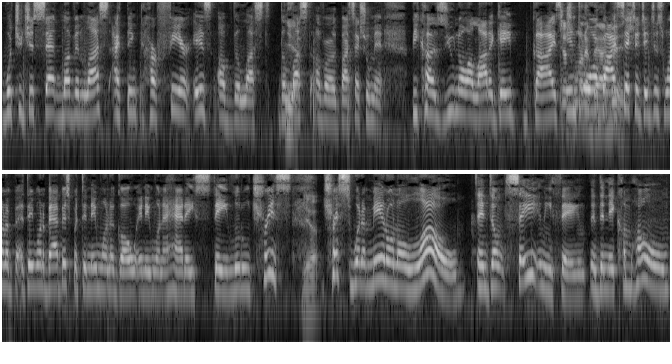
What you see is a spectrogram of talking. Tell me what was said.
what you just said, love and lust, I think her fear is of the lust, the Yeah. lust of a bisexual man, because you know a lot of gay guys Just and or bisexual, bitch. they just want to they want a bad bitch, but then they want to go and they want to have a stay little tryst, Yep. tryst with a man on a low and don't say anything, and then they come home.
